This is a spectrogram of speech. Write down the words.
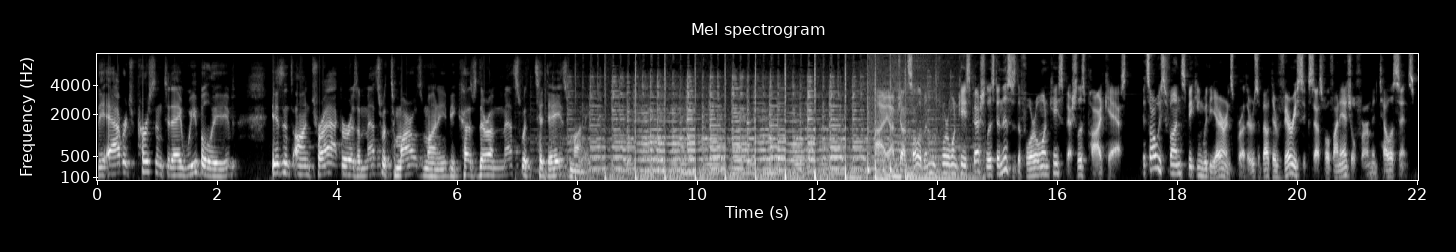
The average person today, we believe, isn't on track or is a mess with tomorrow's money because they're a mess with today's money. I'm John Sullivan with 401k Specialist, and this is the 401k Specialist Podcast. It's always fun speaking with the Aarons brothers about their very successful financial firm, Intellicents.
